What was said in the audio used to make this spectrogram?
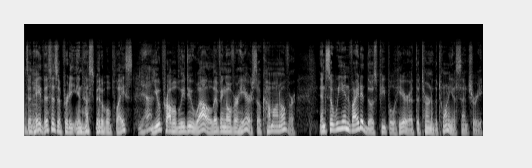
said hey mm-hmm. this is a pretty inhospitable place Yeah. you probably do well living over here so come on over and so we invited those people here at the turn of the 20th century.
